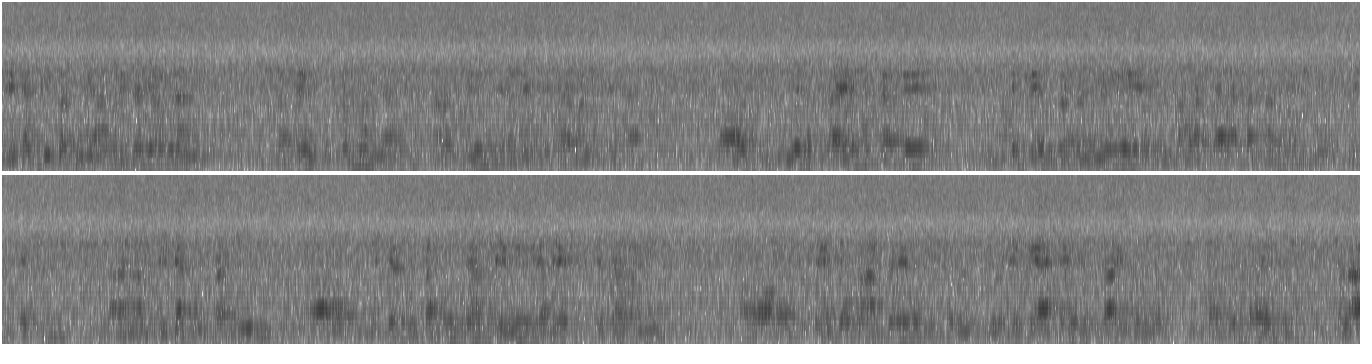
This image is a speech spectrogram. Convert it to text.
मृतक की पत्नी और मृतक प्रेम संबंध रमेश के सहवानी से था और ये लोग प्रयास करके उनके प्रेम प्रसंग में ये रुकावट पैदा करता था इनको उसके प्रेम में। अ, मृतक की पत्नी और की पत्नी का प्रेमी रमेश और पार्क से उसको जो लेके आए थे उस गाड़ी को चला।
